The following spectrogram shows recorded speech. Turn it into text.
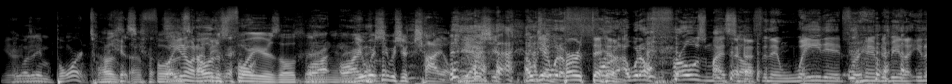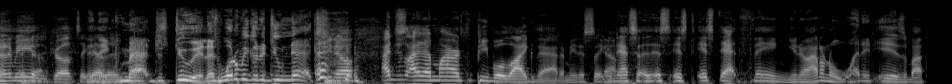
You know he wasn't I even mean? born I 20 was, years uh, ago. four, Well, you know what I I mean. was four years old. Or Then, I- you know. I You wish he was your child. You wish you, I wish I gave would birth have. to him. I would have froze myself and then waited for him to be like, you know what I mean? Just grow up And they, together. Matt, just do it. Let's. What are we gonna do next? You know, I just I admire people like that. I mean, it's like, and that's it's, it's it's that thing. You know, I don't know what it is about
